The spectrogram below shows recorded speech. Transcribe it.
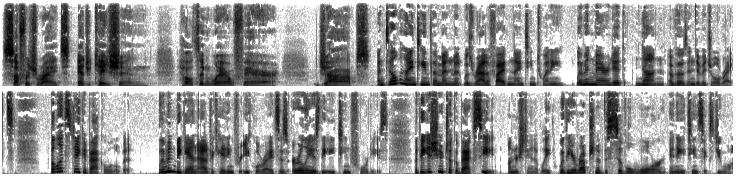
Suffrage rights, education, health and welfare, jobs. Until the 19th Amendment was ratified in 1920, women merited none of those individual rights. But let's take it back a little bit. Women began advocating for equal rights as early as the 1840s, but the issue took a back seat, understandably, with the eruption of the Civil War in 1861.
